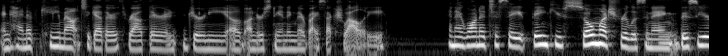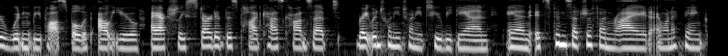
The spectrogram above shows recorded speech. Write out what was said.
and kind of came out together throughout their journey of understanding their bisexuality. And I wanted to say thank you so much for listening. This year wouldn't be possible without you. I actually started this podcast concept right when 2022 began, and it's been such a fun ride. I want to thank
